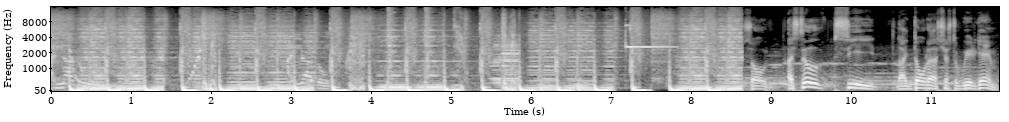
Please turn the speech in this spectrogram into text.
Another one. Another one. So I still see like Dota as just a weird game.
